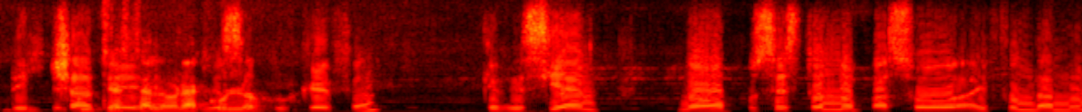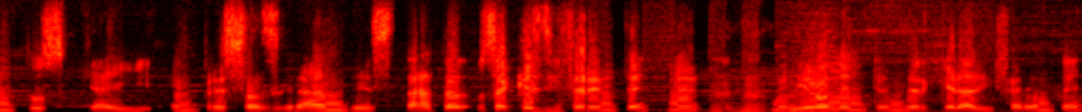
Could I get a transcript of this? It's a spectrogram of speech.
del chat de, oráculo. tu jefe, que decían, no, pues esto no pasó, hay fundamentos que hay empresas grandes, o sea que es diferente, me, dieron a entender que era diferente,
